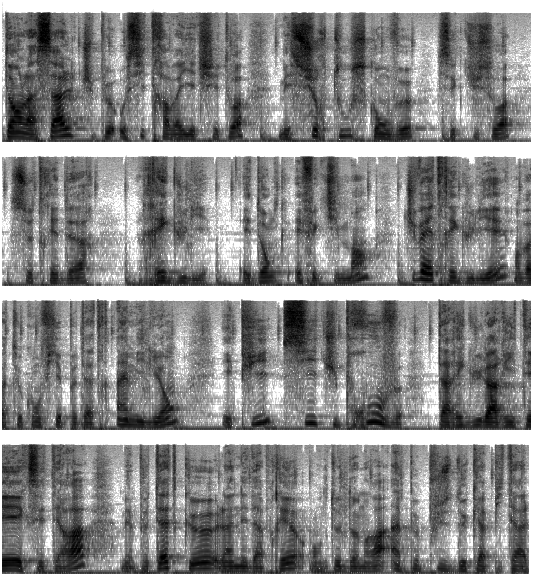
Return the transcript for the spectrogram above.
dans la salle. Tu peux aussi travailler de chez toi. Mais surtout, ce qu'on veut, c'est que tu sois ce trader régulier. Et donc, effectivement, tu vas être régulier, on va te confier peut-être un million, et puis si tu prouves ta régularité, etc., mais peut-être que l'année d'après, on te donnera un peu plus de capital.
